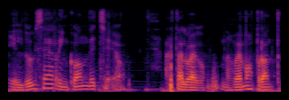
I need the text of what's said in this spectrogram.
el dulce rincón de cheo. Hasta luego, nos vemos pronto.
